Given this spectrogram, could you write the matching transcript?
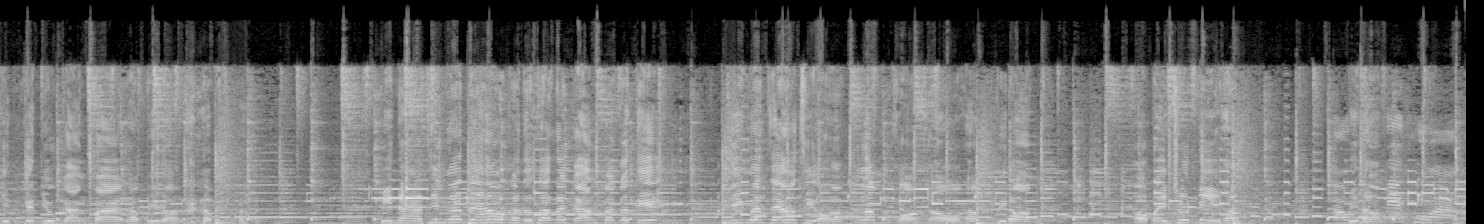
กินกันอยู่กลางป่าครับพี่น้องครับปีหน้าทีมงานแต่เฮากับสถานการณ์ปกติทีมงานแต่เฮาที่ออกล่ำขอเข่าครับพี่น้องเอาไปชุดนี้ครับเอาพี่คุน้อณงแม่ครัวม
